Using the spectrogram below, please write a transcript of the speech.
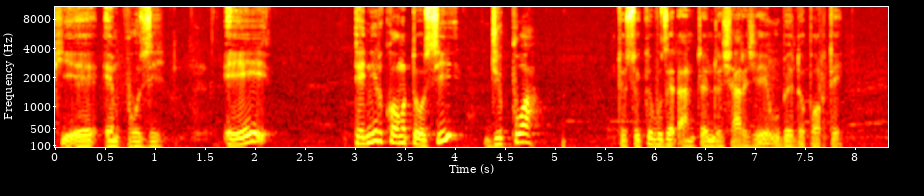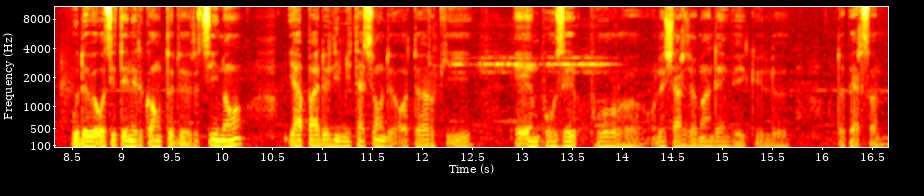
qui est imposée. Et tenir compte aussi du poids de ce que vous êtes en train de charger ou bien de porter. Vous devez aussi tenir compte de... Sinon, il n'y a pas de limitation de hauteur qui est imposée pour le chargement d'un véhicule de personnes.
